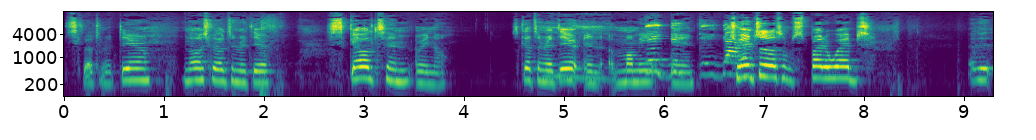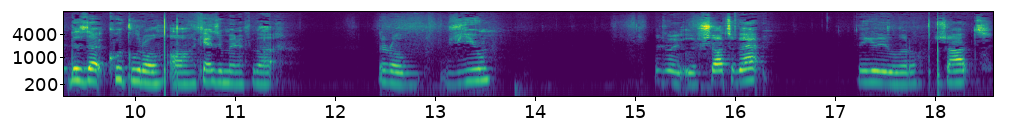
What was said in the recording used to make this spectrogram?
Skeleton right there. No skeleton right there. Skeleton. Oh, I mean no. Skeleton right there and a mummy and tarantula. Some spider webs. And there's that quick little. Oh, I can't zoom in. I forgot. Little view. There's like little shots of that. Me give you little shots.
